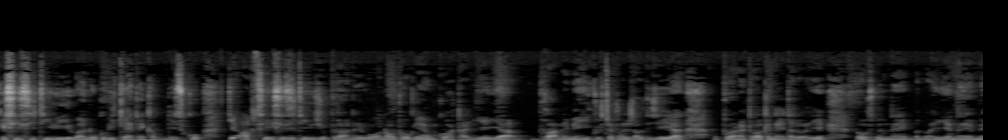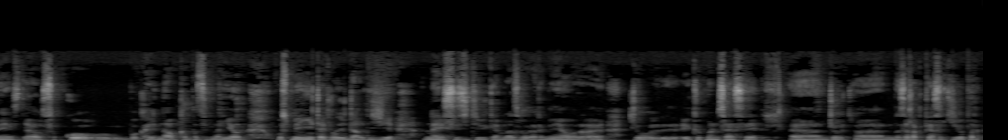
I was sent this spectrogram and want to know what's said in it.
कि सीसीटीवी वालों को भी कह दें कंपनीज़ को कि अब से सी जो पुराने वर्न आउट हो गए हैं उनको हटाइए या पुराने में ही कुछ टेक्नोलॉजी डाल दीजिए या पुराने हटवा के नए डलवाइए उसमें नए बनवाइए नए में सबको खरीदना कंपल्सरी बनाइए और उसमें ये टेक्नोलॉजी डाल दीजिए, नए सी सी कैमरास वगैरह में और जो इक्विपमेंट्स ऐसे जो नज़र रखते हैं सब चीज़ों पर,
